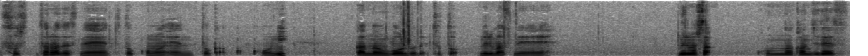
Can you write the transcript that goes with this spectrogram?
そしたらですね、ちょっとこの辺とか、ここに、ガンダムゴールドでちょっと塗りますね。塗りました。こんな感じです。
